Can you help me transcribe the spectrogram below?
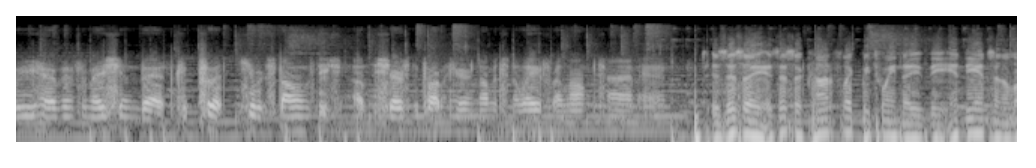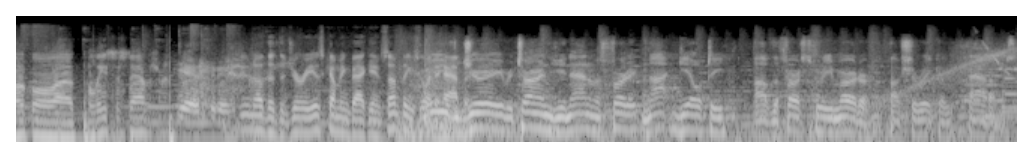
we have information that could put Hubert Stones the, of the sheriff's department here in Normanton away for a long time, and Is this a is this a conflict between the, the Indians and the local uh, police establishment? Yes, it is. I do know that the jury is coming back in. Something's going to happen. The happen. jury returns unanimous verdict not guilty of the first degree murder of Sharika Adams.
